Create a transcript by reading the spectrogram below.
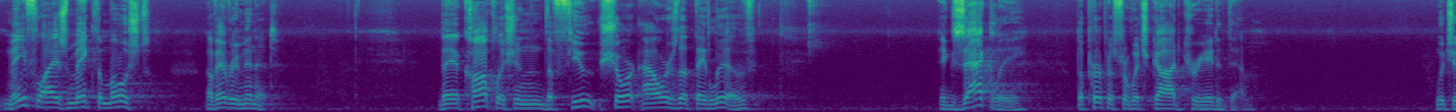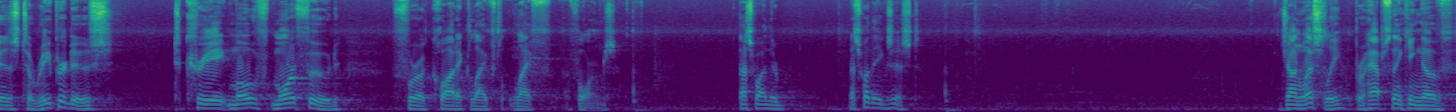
Mayflies make the most of every minute. They accomplish in the few short hours that they live exactly the purpose for which God created them, which is to reproduce, to create more, more food for aquatic life, life forms. That's why, they're, that's why they exist. John Wesley, perhaps thinking of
